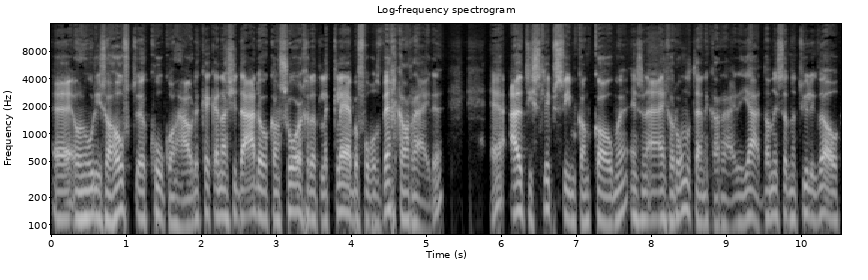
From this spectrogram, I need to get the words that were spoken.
Uh, en hoe hij zijn hoofd uh, koel kon houden. Kijk, en als je daardoor kan zorgen dat Leclerc bijvoorbeeld weg kan rijden. Hè, uit die slipstream kan komen. En zijn eigen rondetijden kan rijden. Ja, dan is dat natuurlijk wel.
